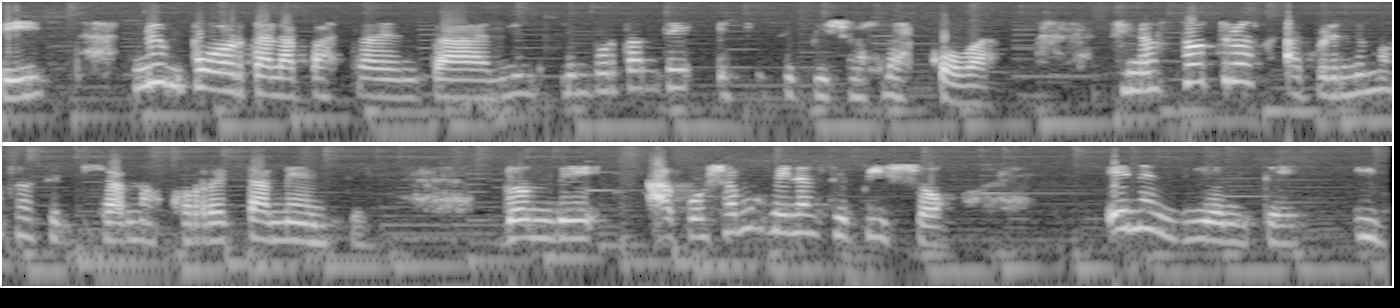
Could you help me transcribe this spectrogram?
¿Sí? No importa la pasta dental. Lo importante es el cepillo, es la escoba. Si nosotros aprendemos a cepillarnos correctamente, donde apoyamos bien el cepillo en el diente y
